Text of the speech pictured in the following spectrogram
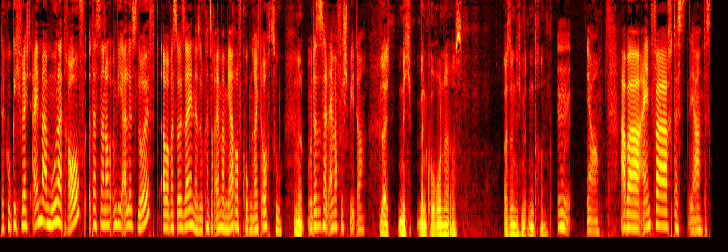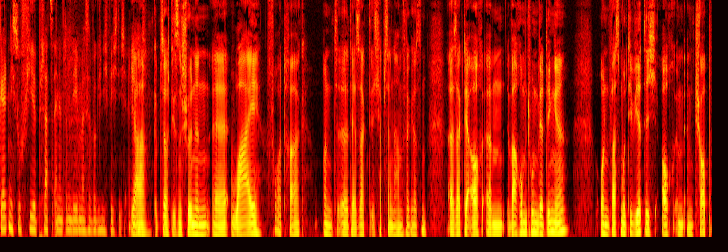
Da gucke ich vielleicht einmal im Monat drauf, dass dann auch irgendwie alles läuft. Aber was soll sein? Also du kannst auch einmal im Jahr drauf gucken, reicht auch zu. Ja. Und das ist halt einfach für später. Vielleicht nicht, wenn Corona ist. Also nicht mittendrin. Ja, aber einfach, dass ja das Geld nicht so viel Platz einnimmt im Leben, ist ja wirklich nicht wichtig. Eigentlich. Ja, gibt's ja auch diesen schönen äh, Why-Vortrag. Und äh, der sagt, ich habe seinen Namen vergessen, äh, sagt er auch, ähm, warum tun wir Dinge und was motiviert dich auch im, im Job?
